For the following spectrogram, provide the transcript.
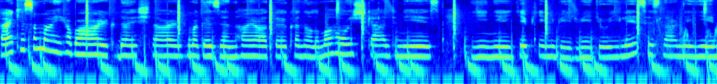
Herkese merhaba arkadaşlar. Magazin Hayatı kanalıma hoş geldiniz. Yeni yepyeni bir video ile sizlerleyim.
